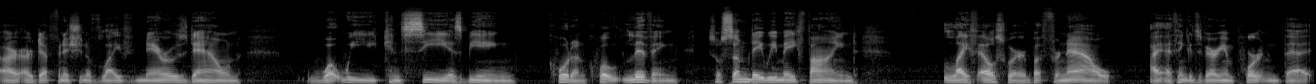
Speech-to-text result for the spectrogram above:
our, our definition of life narrows down what we can see as being quote unquote living. So someday we may find life elsewhere, but for now, I, I think it's very important that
